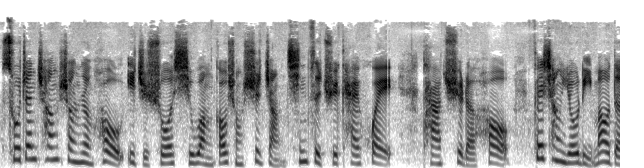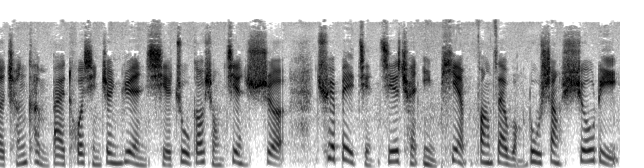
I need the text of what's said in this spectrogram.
苏贞昌上任后一直说希望高雄市长亲自去开会。他去了后，非常有礼貌的诚恳拜托行政院协助高雄建设，却被剪接成影片放在网络上修理。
